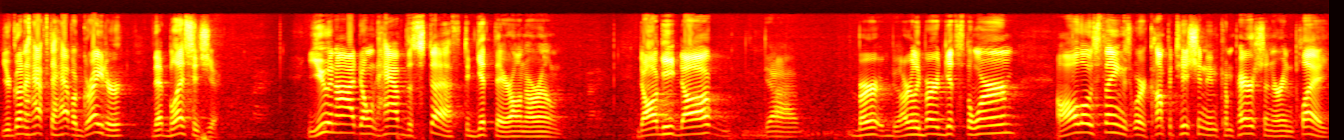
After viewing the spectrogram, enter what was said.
you're going to have to have a greater that blesses you. You and I don't have the stuff to get there on our own. Dog eat dog, uh, bird, early bird gets the worm. All those things where competition and comparison are in play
